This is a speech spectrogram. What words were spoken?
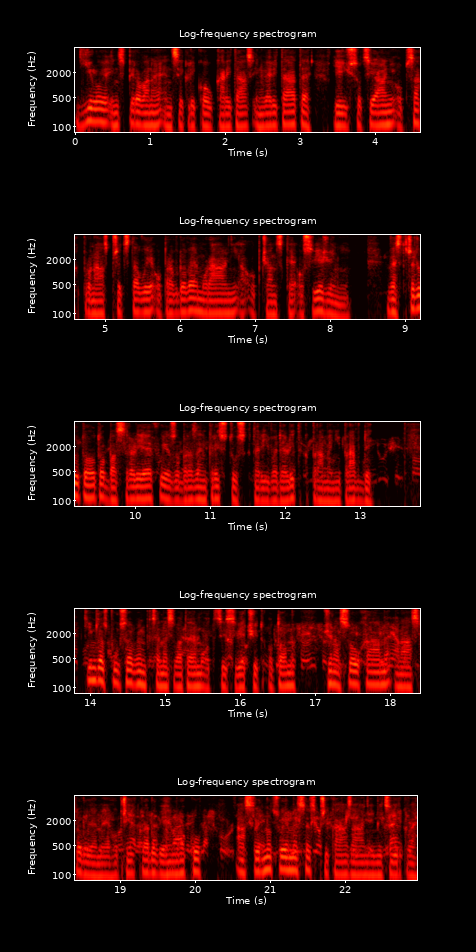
Dílo je inspirované encyklikou Caritas in Veritate, jejíž sociální obsah pro nás představuje opravdové morální a občanské osvěžení. Ve středu tohoto basreliefu je zobrazen Kristus, který vede lid k prameni pravdy. Tímto způsobem chceme svatému Otci svědčit o tom, že nasloucháme a následujeme jeho příkladu během roku a sjednocujeme se s přikázáními církve.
